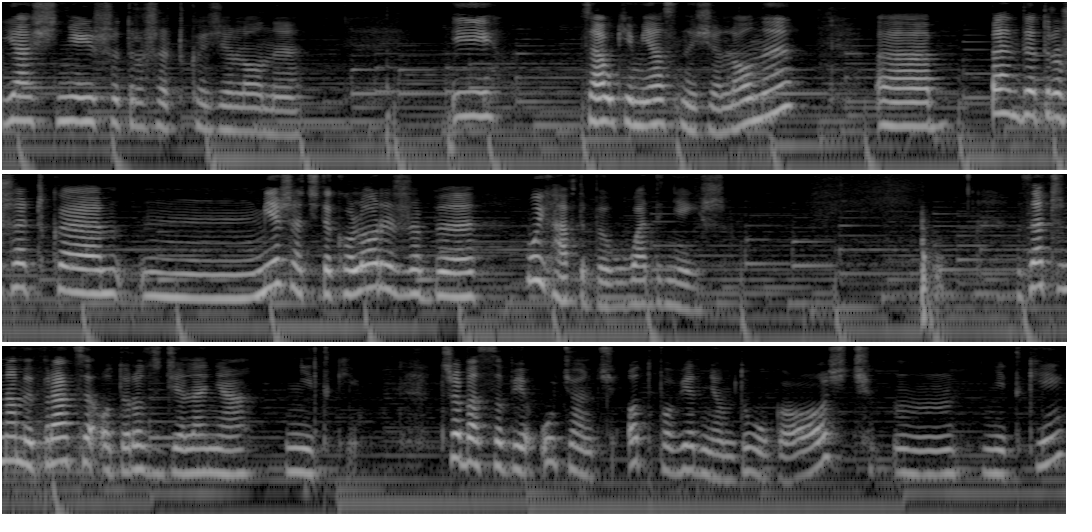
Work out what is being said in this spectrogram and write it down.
jaśniejszy troszeczkę zielony i całkiem jasny zielony. E, będę troszeczkę mm, mieszać te kolory, żeby mój haft był ładniejszy. Zaczynamy pracę od rozdzielenia nitki. Trzeba sobie uciąć odpowiednią długość mm, nitki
